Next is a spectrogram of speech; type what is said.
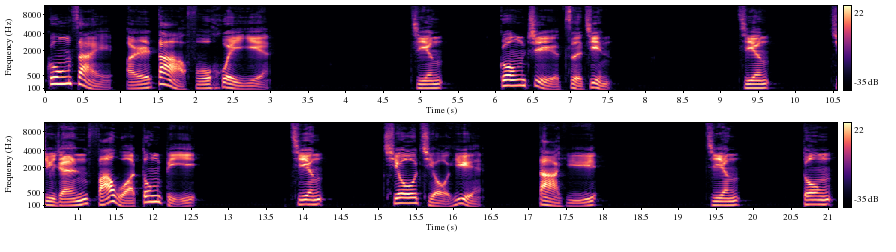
功在而大夫会也。经公至自尽。经举人伐我东鄙。经秋九月。大禹，经东，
